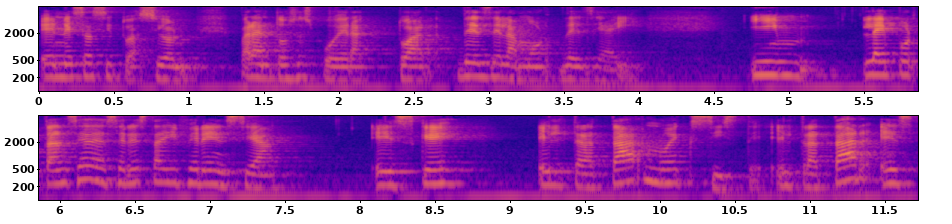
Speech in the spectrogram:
en esa situación, para entonces poder actuar desde el amor, desde ahí. Y la importancia de hacer esta diferencia es que el tratar no existe. El tratar es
